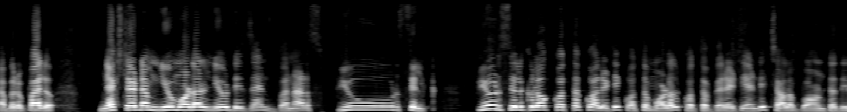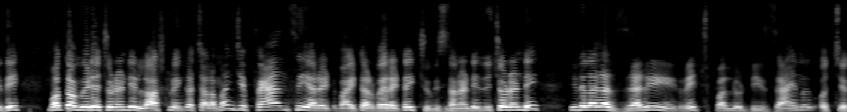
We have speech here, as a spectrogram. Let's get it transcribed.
యాభై రూపాయలు. Next item new model new design Banaras pure silk pure సిల్క్లో కొత్త క్వాలిటీ కొత్త మోడల్ కొత్త వెరైటీ అండి. చాలా బాగుంటుంది ఇది. మొత్తం వీడియో చూడండి. లాస్ట్లో ఇంకా చాలా మంచి ఫ్యాన్సీ వైటర్ వెరైటీ చూపిస్తానండి. ఇది చూడండి. ఇదిలాగా జరీ రిచ్ పళ్ళు డిజైన్ వచ్చే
